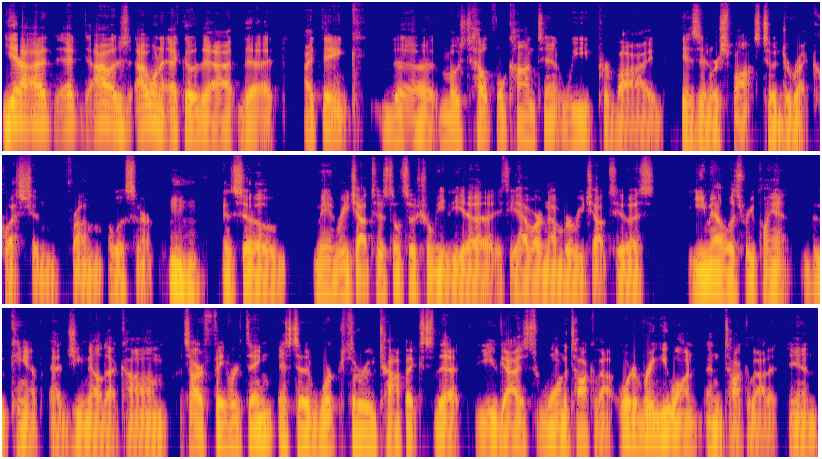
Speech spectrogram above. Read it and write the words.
Yeah, I I, I was I want to echo that that I think the most helpful content we provide is in response to a direct question from a listener. Mm-hmm. And so, man, reach out to us on social media. If you have our number, reach out to us. Email us replantbootcamp at gmail.com. It's our favorite thing is to work through topics that you guys want to talk about or to bring you on and talk about it. And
